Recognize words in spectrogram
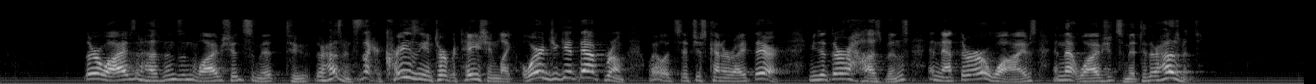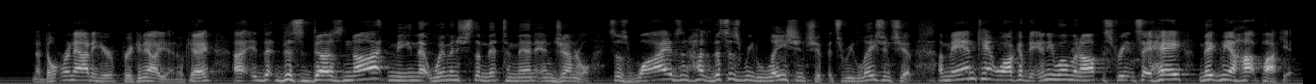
There are wives and husbands, and wives should submit to their husbands. It's like a crazy interpretation. Like, where'd you get that from? Well, it's, it's just kind of right there. It means that there are husbands, and that there are wives, and that wives should submit to their husbands. Now, don't run out of here freaking out yet, okay? Uh, th- this does not mean that women submit to men in general. It says wives and husbands. This is relationship. It's relationship. A man can't walk up to any woman off the street and say, hey, make me a hot pocket.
